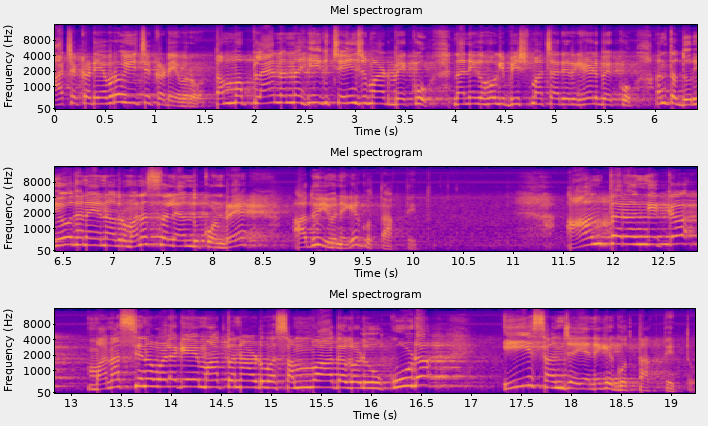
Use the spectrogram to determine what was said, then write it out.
ಆಚೆ ಕಡೆಯವರೋ, ಈಚೆ ಕಡೆಯವರೋ, ತಮ್ಮ ಪ್ಲ್ಯಾನನ್ನು ಹೀಗೆ ಚೇಂಜ್ ಮಾಡಬೇಕು, ನನಗೆ ಹೋಗಿ ಭೀಷ್ಮಾಚಾರ್ಯರಿಗೆ ಹೇಳಬೇಕು ಅಂತ ದುರ್ಯೋಧನ ಏನಾದರೂ ಮನಸ್ಸಲ್ಲಿ ಅಂದುಕೊಂಡ್ರೆ ಅದು ಇವನಿಗೆ ಗೊತ್ತಾಗ್ತಿತ್ತು. ಆಂತರಂಗಿಕ ಮನಸ್ಸಿನ ಒಳಗೆ ಮಾತನಾಡುವ ಸಂವಾದಗಳು ಕೂಡ ಈ ಸಂಜಯನಿಗೆ ಗೊತ್ತಾಗ್ತಿತ್ತು.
